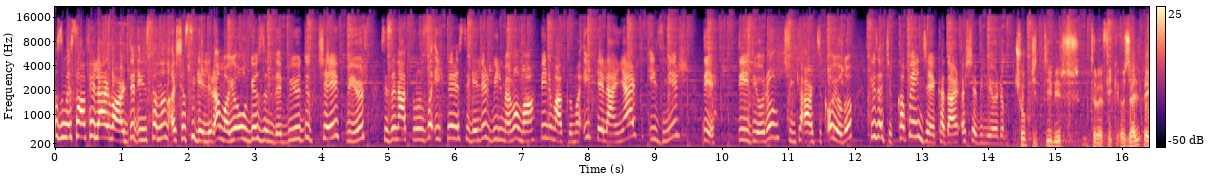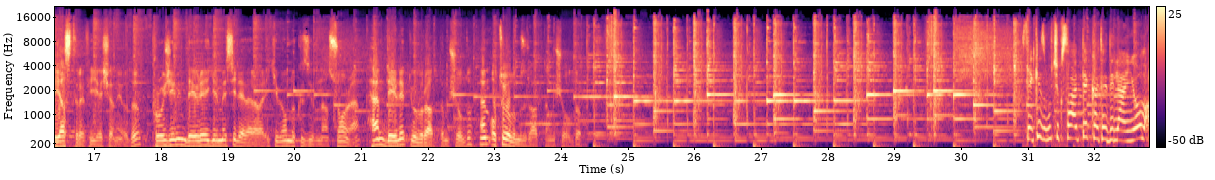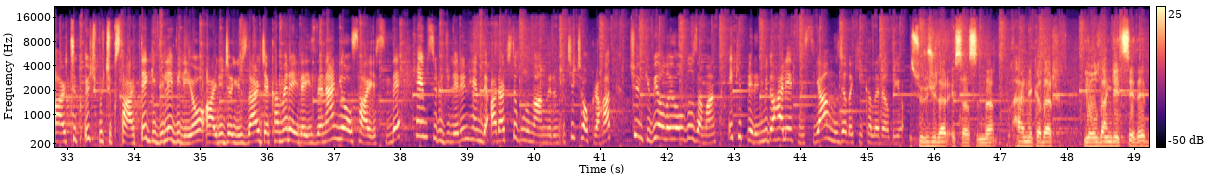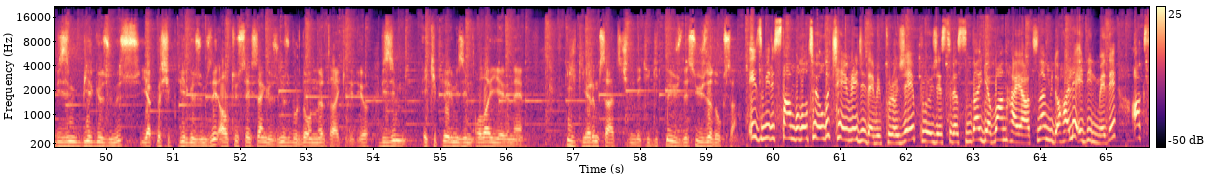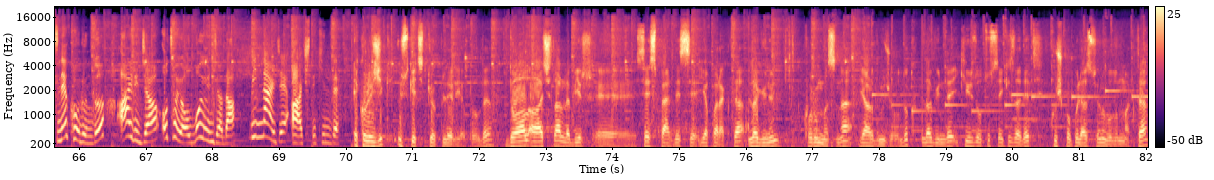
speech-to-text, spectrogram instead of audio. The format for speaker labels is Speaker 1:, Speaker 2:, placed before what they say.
Speaker 1: Bazı mesafeler vardır, insanın aşası gelir ama yol gözünde büyüdükçe büyür. Sizin aklınıza ilk neresi gelir bilmem ama benim aklıma ilk gelen yer İzmir'di. Di diyorum çünkü artık o yolu göz açıp kapayıncaya kadar aşabiliyorum.
Speaker 2: Çok ciddi bir trafik, özellikle yaz trafiği yaşanıyordu. Projenin devreye girmesiyle beraber 2019 yılından sonra hem devlet yolu rahatlamış oldu hem otoyolumuz rahatlamış oldu.
Speaker 1: 8,5 saatte kat edilen yol artık 3,5 saatte gidilebiliyor. Ayrıca yüzlerce kamera ile izlenen yol sayesinde hem sürücülerin hem de araçta bulunanların içi çok rahat. Çünkü bir olay olduğu zaman ekiplerin müdahale etmesi yalnızca dakikaları alıyor.
Speaker 2: Sürücüler esasında her ne kadar yoldan geçse de bizim bir gözümüz, yaklaşık bir gözümüz değil 680 gözümüz burada onları takip ediyor. Bizim ekiplerimizin olay yerine ilk yarım saat içindeki gitme yüzdesi %90.
Speaker 1: İzmir-İstanbul Otoyolu çevreci de bir proje. Proje sırasında yaban hayatına müdahale edilmedi. Aksine korundu. Ayrıca otoyol boyunca da binlerce ağaç dikildi.
Speaker 2: Ekolojik üst geçit köprüleri yapıldı. Doğal ağaçlarla bir e, ses perdesi yaparak da lagünün korunmasına yardımcı olduk. Lagünde 238 adet kuş popülasyonu bulunmakta.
